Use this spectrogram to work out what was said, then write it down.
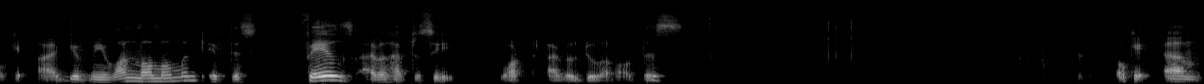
Okay, uh, give me one more moment. If this fails, I will have to see what I will do about this. Okay, um,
